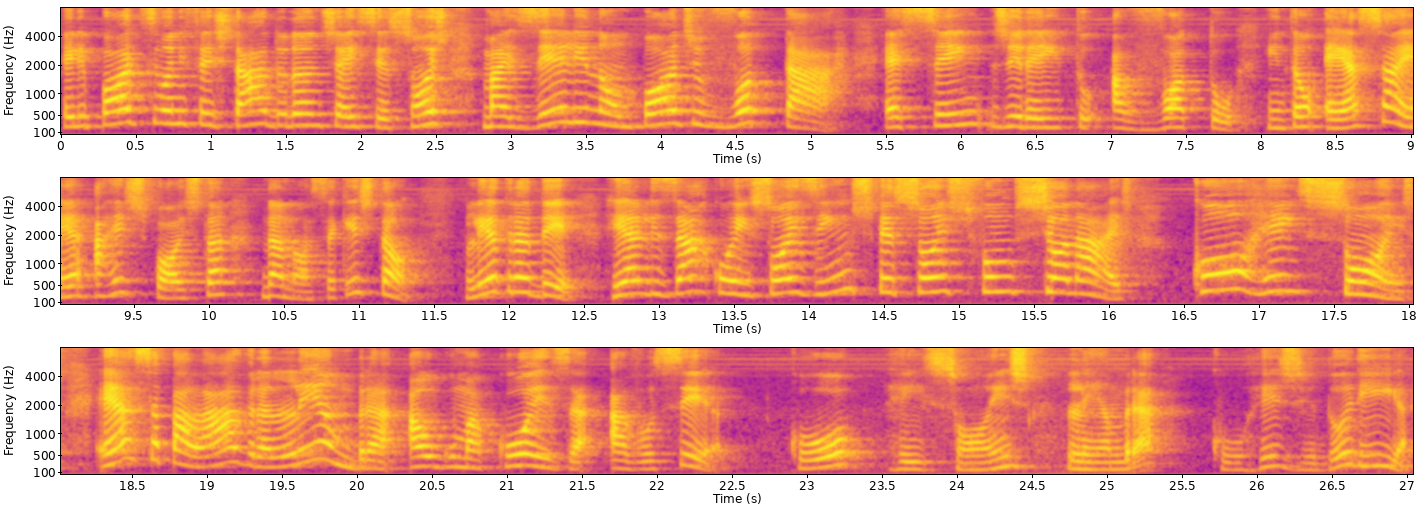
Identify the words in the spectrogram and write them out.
ele pode se manifestar durante as sessões, mas ele não pode votar. É sem direito a voto. Então, essa é a resposta da nossa questão. Letra D. Realizar correções e inspeções funcionais. Correições. Essa palavra lembra alguma coisa a você? Correições lembra Corregedoria.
